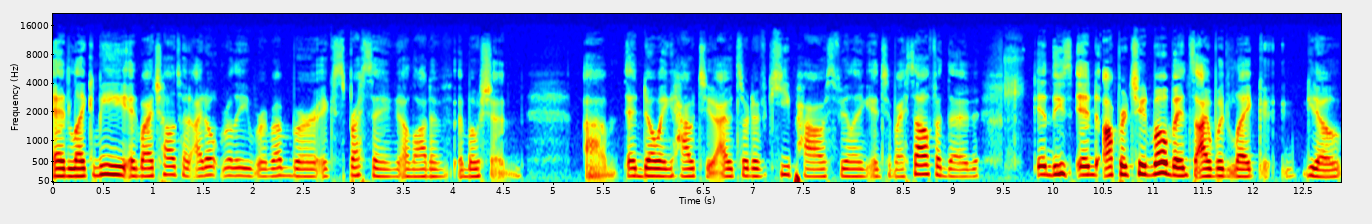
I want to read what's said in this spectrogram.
And like me in my childhood, I don't really remember expressing a lot of emotion um, and knowing how to. I would sort of keep how I was feeling into myself. And then in these inopportune moments, I would like, you know,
